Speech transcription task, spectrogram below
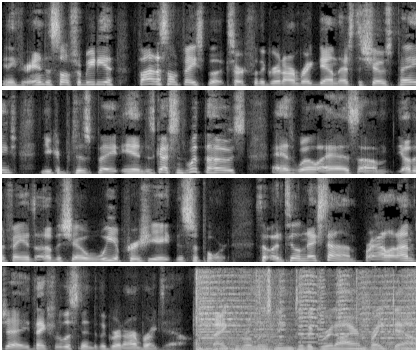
And if you're into social media, find us on Facebook. Search for the Gridiron Breakdown. That's the show's page. You can participate in discussions with the hosts as well as um, the other fans of the show. We appreciate the support. So until next time, for Alan, I'm Jay. Thanks for listening to the Gridiron Breakdown. Thank you for listening to the Gridiron Breakdown.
